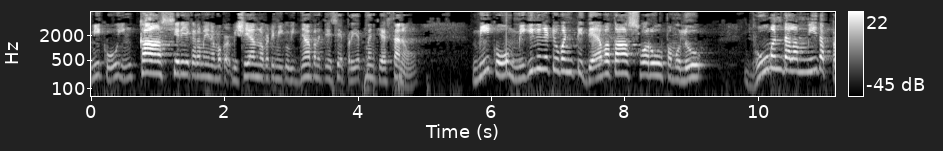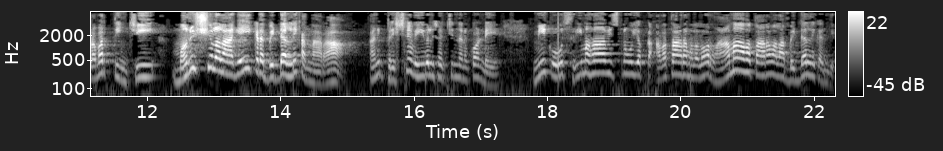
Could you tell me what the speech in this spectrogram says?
మీకు ఇంకా ఆశ్చర్యకరమైన ఒక విషయాన్ని ఒకటి మీకు విజ్ఞాపన చేసే ప్రయత్నం చేస్తాను. మీకు మిగిలినటువంటి దేవతా స్వరూపములు భూమండలం మీద ప్రవర్తించి మనుష్యులలాగే ఇక్కడ బిడ్డల్ని కన్నారా అని ప్రశ్న వేయవలసి వచ్చిందనుకోండి మీకు శ్రీ మహావిష్ణువు యొక్క అవతారములలో రామావతారం అలా బిడ్డల్ని కంది.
